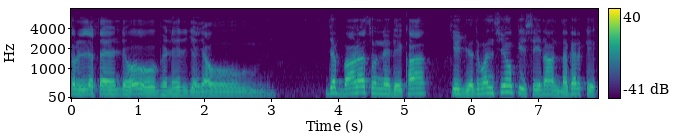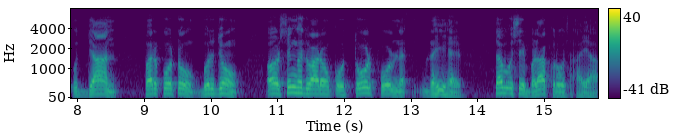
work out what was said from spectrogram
तुल्य सैन्योभिनिर्जय जब बाणासुर ने देखा कि यदुवंशियों की सेना नगर के उद्यान, परकोटों, बुर्जों और सिंह द्वारों को तोड़ फोड़ रही है, तब उसे बड़ा क्रोध आया।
